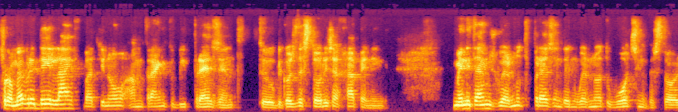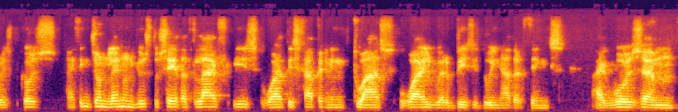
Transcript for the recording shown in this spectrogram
From everyday life, but you know, I'm trying to be present too because the stories are happening many times we are not present and we're not watching the stories because I think John Lennon used to say that life is what is happening to us while we're busy doing other things. I was um,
